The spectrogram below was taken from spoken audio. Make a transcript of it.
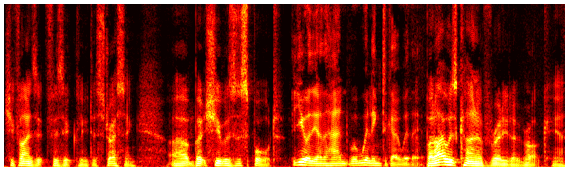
She finds it physically distressing, uh, but she was a sport. You, on the other hand, were willing to go with it. But I was kind of ready to rock, yeah.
